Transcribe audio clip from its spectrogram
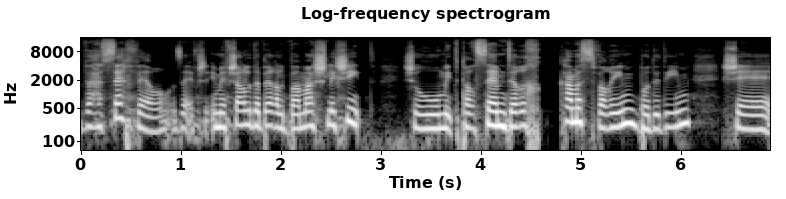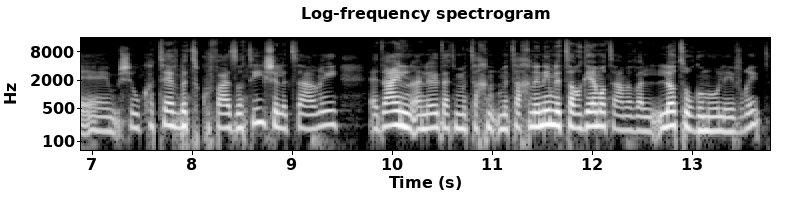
והספר, זה, אם אפשר לדבר על במה שלישית, שהוא מתפרסם דרך כמה ספרים בודדים ש... שהוא כותב בתקופה הזאת, שלצערי עדיין, אני לא יודעת אם מתכ... מתכננים לתרגם אותם, אבל לא תורגמו לעברית.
